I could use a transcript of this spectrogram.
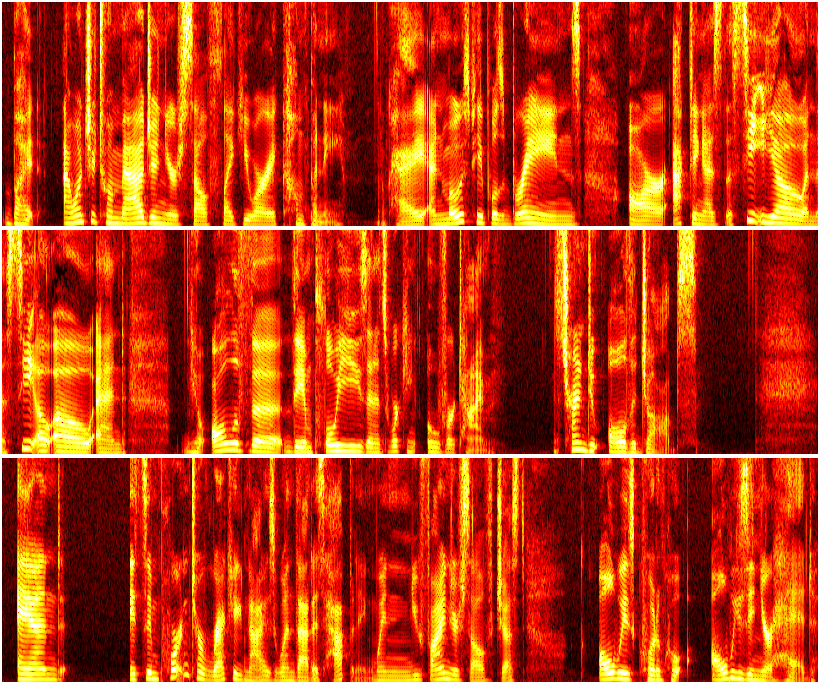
But I want you to imagine yourself like you are a company, okay? And most people's brains are acting as the CEO and the COO and you know all of the the employees and it's working overtime. It's trying to do all the jobs. And it's important to recognize when that is happening when you find yourself just always quote unquote always in your head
